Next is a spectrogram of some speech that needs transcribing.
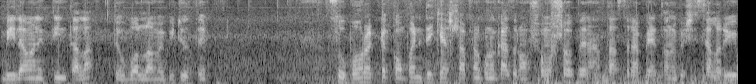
বিলা মানে তিনতলা, তো বললাম আমি ভিডিওতে। সো বড় একটা কোম্পানি দেখে আসলে আপনার কোনো কাজের সমস্যা হবে না। তাছাড়া বেতনও বেশি স্যালারি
